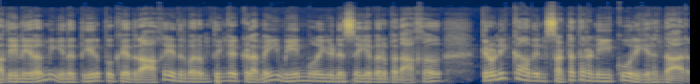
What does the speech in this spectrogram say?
அதே நேரம் இந்த தீர்ப்புக்கு எதிராக எதிர்வரும் திங்கட்கிழமை மேன்முறையீடு செய்யவிருப்பதாக கிருணிகாவின் சட்டத்தரணி கூறியிருந்தார்.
